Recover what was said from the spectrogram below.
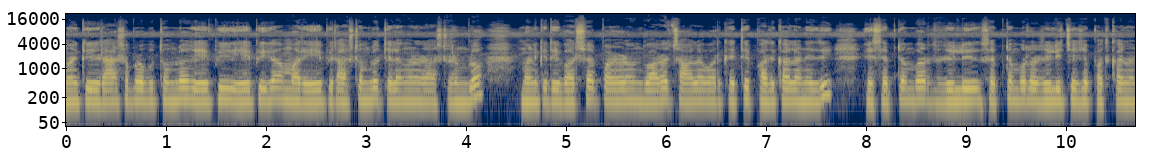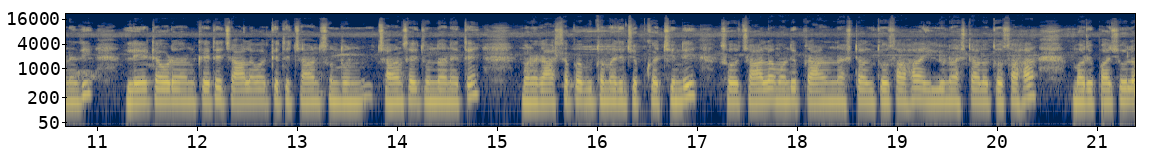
మనకి రాష్ట్ర ప్రభుత్వంలో ఏపీ ఏపీగా మరి ఏపీ రాష్ట్రంలో తెలంగాణ రాష్ట్రంలో మనకి వర్షాలు పడడం ద్వారా చాలా వరకు అయితే పథకాలు అనేది ఈ సెప్టెంబర్ రిలీజ్ సెప్టెంబర్లో రిలీజ్ చేసే పథకాలు అనేది లేట్ అవ్వడానికి అయితే చాలా వరకు అయితే ఛాన్స్ ఉంటుంది ఛాన్స్ అవుతుందని అయితే మన రాష్ట్ర ప్రభుత్వం అయితే చెప్పుకొచ్చింది. సో చాలామంది ప్రాణ నష్టాలతో సహా ఇల్లు నష్టాలతో సహా మరి పశువుల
